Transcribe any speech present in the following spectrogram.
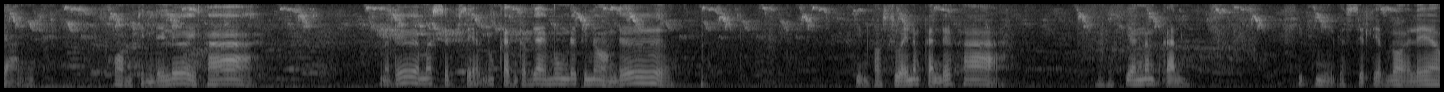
จานพร้อมกินได้เลยค่ะ มาเด้อมาเสบๆน้ำกันกับยายมุ่งได้พี่น้องเด้อกินข้าวสวยน้ำกันเด้อค่ะเที่ยงน้ำกันคลิปนี้ก็เสร็จเรียบร้อยแล้ว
